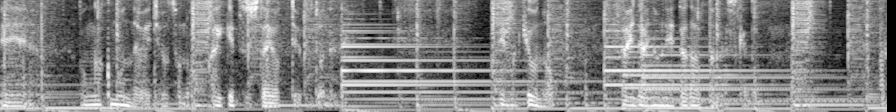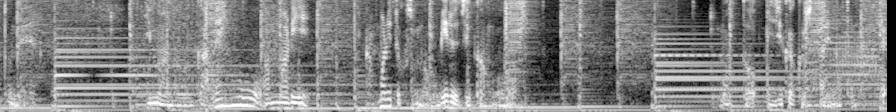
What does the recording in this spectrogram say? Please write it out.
えー音楽問題は一応その解決したよっていうことでね。で、ま、今日の最大のネタだったんですけど。あとね今の画面をあんまりあんまりとかその見る時間をもっと短くしたいなと思って、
